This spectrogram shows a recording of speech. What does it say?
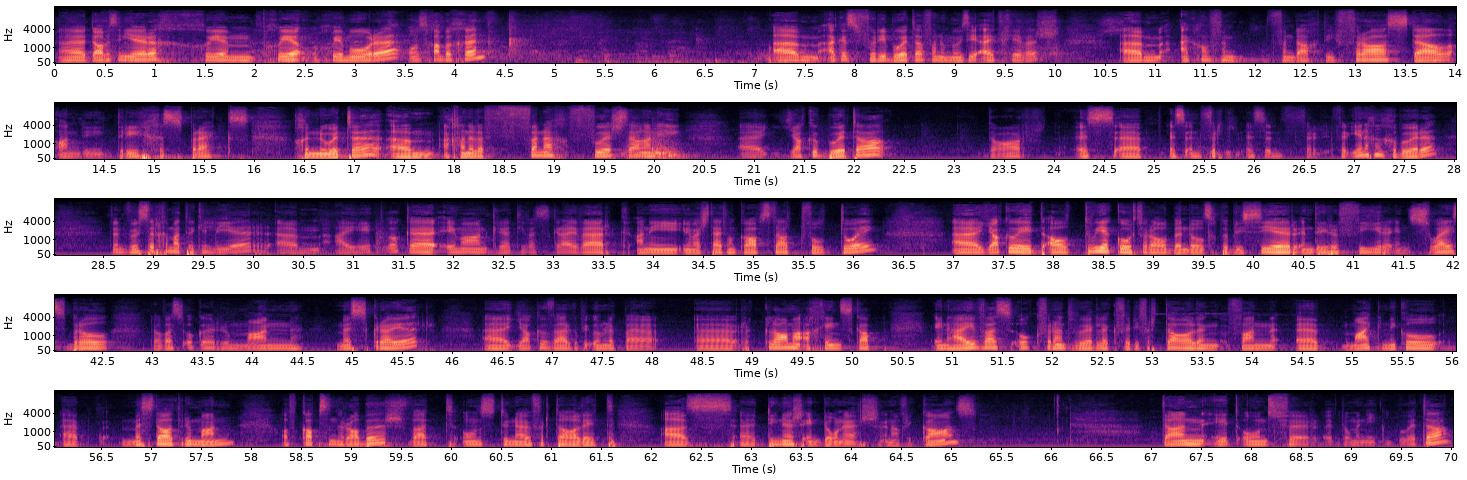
Uh dames en here, goeie goeie goeiemôre. Ons gaan begin. Ehm um, ek is die Botha van Umuzi Uitgewers. Ehm um, gaan van vandag die vraag stel aan die drie gespreksgenote. Ehm um, gaan hulle vinnig voorstel aan u. Uh Jaco Botha daar is uh is in ver, is in ver, vereniging gebore ten Woester gematrikuleer. Ehm um, hy het ook 'n uh, Emma in kreatiewe skryfwerk aan die Universiteit van Kaapstad voltooi. Uh Jaco het al twee kortverhaalbundels gepubliseer in Drie Riviere en Swysbril. Daar was ook 'n roman Miskruier. Uh Jaco werk op die oomblik by 'n uh, reklameagentskap en hy was ook verantwoordelik vir die vertaling van uh, Mike Nicol 'n uh, misdaadroman of Cops and Robbers wat ons toe nou vertaal het as uh, dieners en donners in Afrikaans. Dan het ons vir uh, Dominique Botha.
